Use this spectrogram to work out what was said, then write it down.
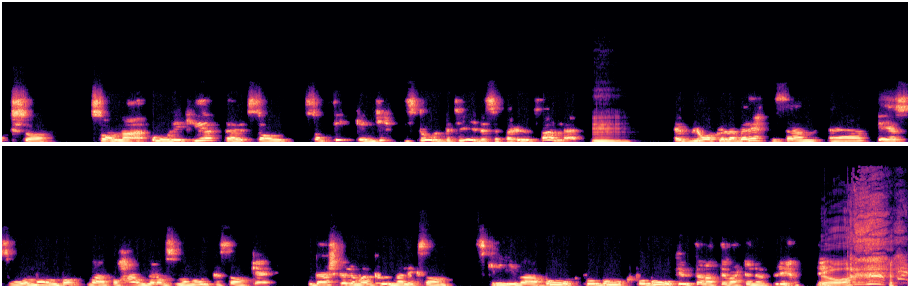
också sådana olikheter som, som fick en jättestor betydelse för utfallet. Mm. Eh, Blåkulla-berättelsen eh, är så mångbottnad och handlar om så många olika saker. Och där skulle man kunna liksom skriva bok på bok på bok utan att det vart en upprepning. Ja,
